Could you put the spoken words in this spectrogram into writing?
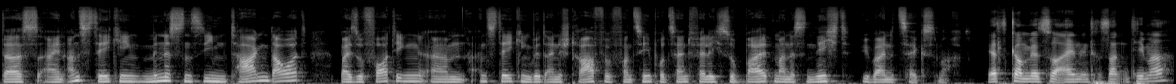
dass ein Unstaking mindestens sieben Tagen dauert bei sofortigen ähm, Unstaking wird eine Strafe von 10% fällig, sobald man es nicht über eine ZEX macht. Jetzt kommen wir zu einem interessanten Thema,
